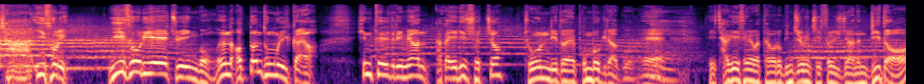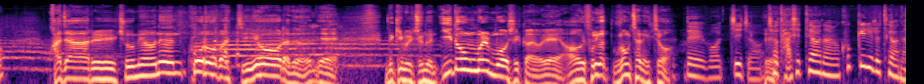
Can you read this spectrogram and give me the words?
자, 이 소리. 이 소리의 주인공은 어떤 동물일까요? 힌트를 드리면 아까 얘기해 주셨죠? 좋은 리더의 본보기라고. 예. 네. 이 자기 희생을 바탕으로 민주적인 질서를 유지하는 리더. 과자를 주면은 코로 받지요라는 예. 느낌을 주는 이 동물 무엇일까요? 예. 아, 소리가 우렁차네, 그죠? 네, 멋지죠. 예. 저 다시 태어나면 코끼리로 태어나요.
